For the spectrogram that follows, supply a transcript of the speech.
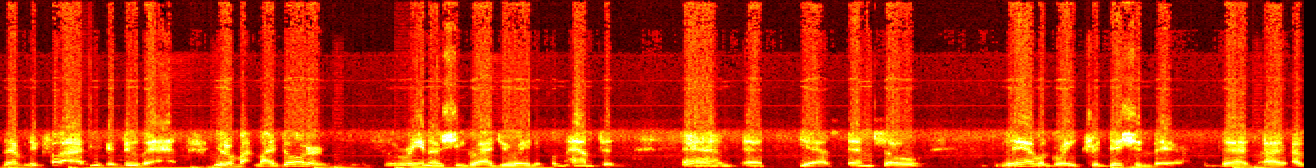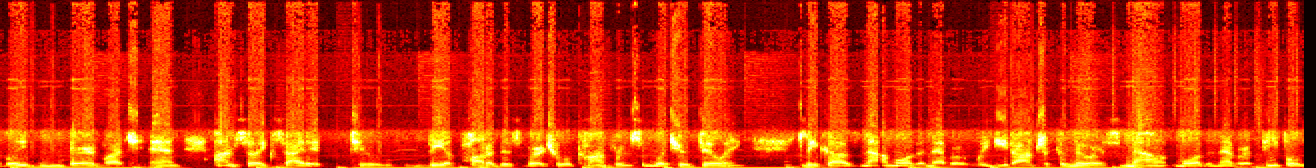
75, you can do that. You know, my, my daughter, Serena, she graduated from Hampton. Yeah. And, and yes, and so they have a great tradition there that I, I believe in very much. And I'm so excited to be a part of this virtual conference and what you're doing because now more than ever we need entrepreneurs. Now more than ever people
